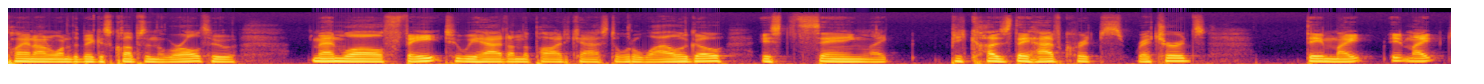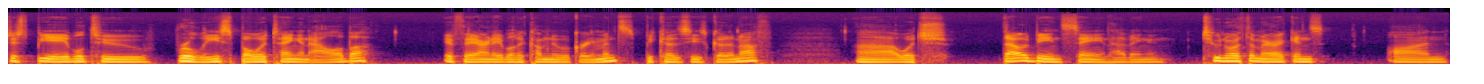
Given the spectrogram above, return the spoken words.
playing on one of the biggest clubs in the world, who Manuel Veth, who we had on the podcast a little while ago, is saying, like, because they have Chris Richards, they might it might just be able to release Boateng and Alaba if they aren't able to come to agreements because he's good enough. Uh, which that would be insane having two North Americans on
